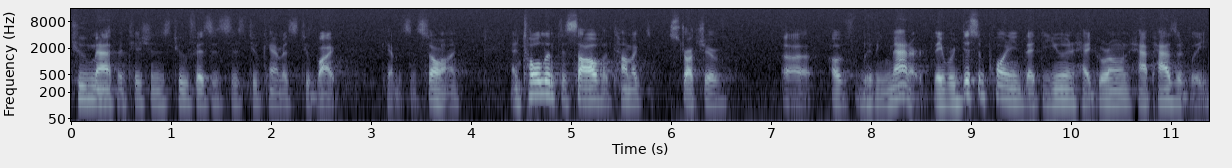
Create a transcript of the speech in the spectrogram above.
two mathematicians, two physicists, two chemists, two biochemists, and so on, and told them to solve atomic structure of, uh, of living matter. They were disappointed that the unit had grown haphazardly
